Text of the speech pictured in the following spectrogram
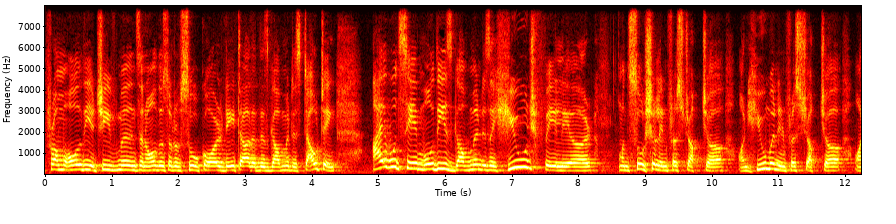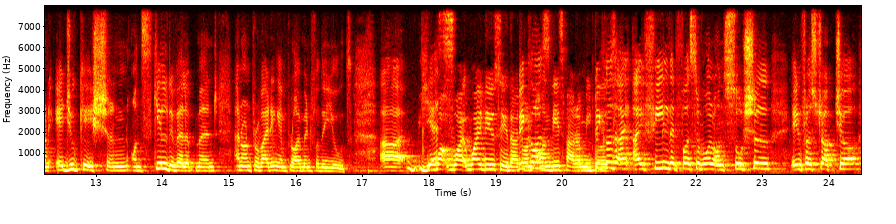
from all the achievements and all the sort of so-called data that this government is touting, I would say Modi's government is a huge failure on social infrastructure, on human infrastructure, on education, on skill development, and on providing employment for the youth. Uh, yes. Why, why, why do you say that on, on these parameters? Because I, I feel that first of all, on social infrastructure,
